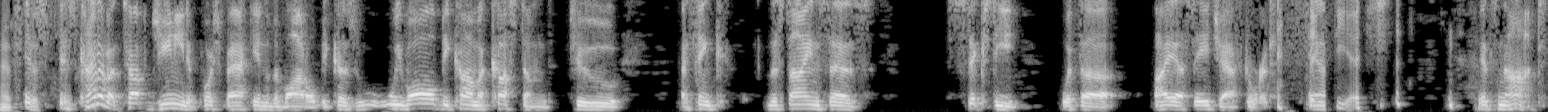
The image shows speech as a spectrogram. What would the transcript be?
It's just it's, it's kind of a tough genie to push back into the bottle because we've all become accustomed to I think the sign says 60 with a ISH after it. 60ish. It's not.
